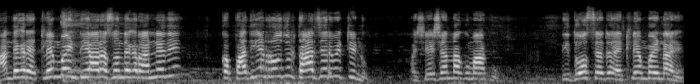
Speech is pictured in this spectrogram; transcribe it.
ఆయన దగ్గర ఎట్లేం పోయింది టీఆర్ఎస్ వాళ్ళ దగ్గర అనేది ఒక పదిహేను రోజులు టార్చర్ పెట్టిండు. ఆ శేషన్ నాకు మాకు. నీ దోస్త్ ఎట్లేం పోయిండు అని.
